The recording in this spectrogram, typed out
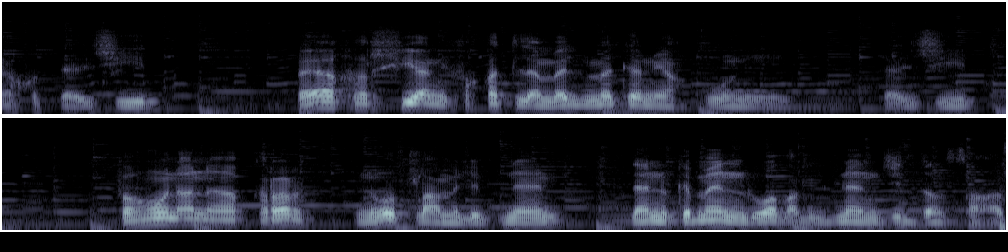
آخذ تأجيل. فآخر شيء يعني فقدت الأمل ما كانوا يعطوني تأجيل. فهون أنا قررت إنه أطلع من لبنان لأنه كمان الوضع بلبنان جدا صعب.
